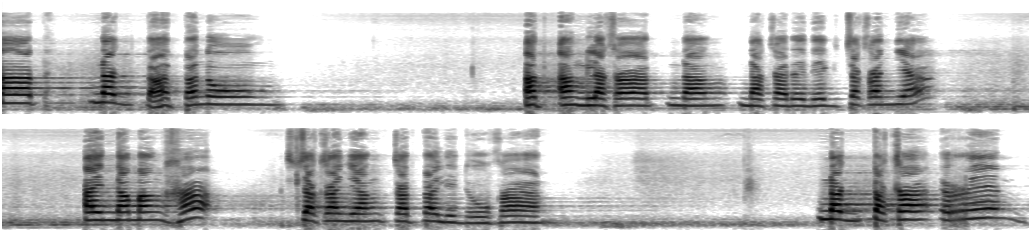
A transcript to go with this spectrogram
at nagtatanong. At ang lakat ng nakarinig sa kanya ay namangha sa kanyang katalinukan. Nagtaka rin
